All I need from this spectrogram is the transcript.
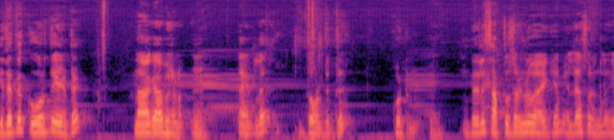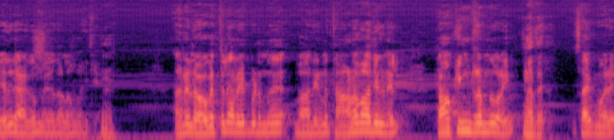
ഇതൊക്കെ കോർത്ത് കഴിഞ്ഞിട്ട് നാഗാഭരണം ആയിട്ടുള്ള തോളത്തിട്ട് കൂട്ടുന്നു. അപ്പോൾ ഇതിൽ സപ്തസ്വരങ്ങൾ വായിക്കാം. എല്ലാ സ്വരങ്ങളും ഏത് രാഗവും ഏത് അളവും വായിക്കാം. അങ്ങനെ ലോകത്തിൽ അറിയപ്പെടുന്ന വാദ്യങ്ങൾ താളവാദ്യങ്ങളിൽ ടോക്കിംഗ് ഡ്രം എന്ന് പറയും. അതെ. സാഹിബ്മാരെ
